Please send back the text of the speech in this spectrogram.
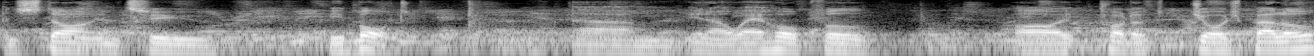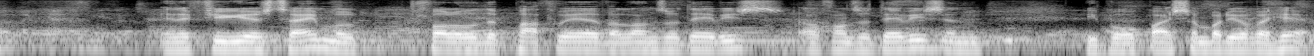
and starting to be bought um, you know, we're hopeful our product, George Bello, in a few years' time will follow the pathway of Alonso Davies, Alfonso Davies, and be bought by somebody over here.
